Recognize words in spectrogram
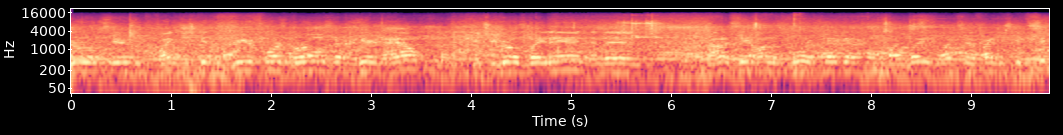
girls here. If I can just get the three or four girls that are here now, you girls weighed in, and then honestly on the floor, I got on my but like I said, if I just get six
